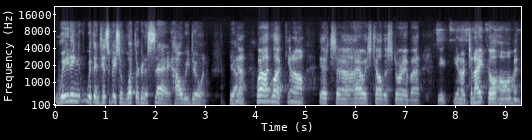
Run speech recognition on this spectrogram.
waiting with anticipation of what they're going to say. How are we doing? Yeah. Yeah. Well, look, you know, it's uh, I always tell the story about you, you know tonight go home and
